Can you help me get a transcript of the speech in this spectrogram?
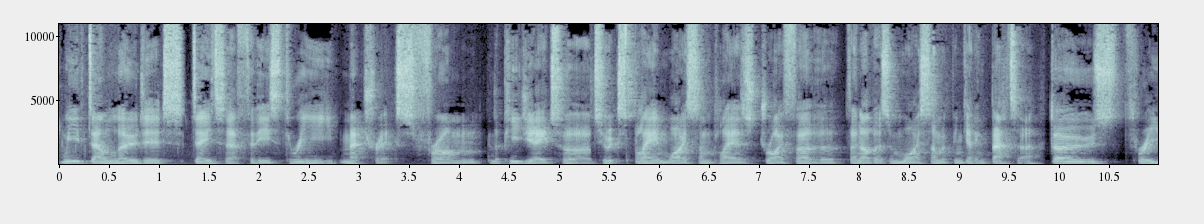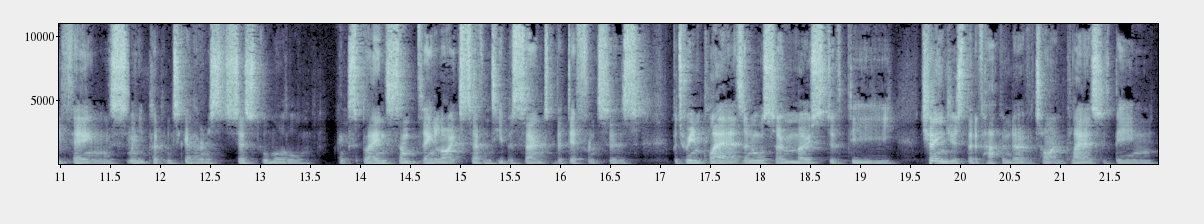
We've downloaded data for these three metrics from the PGA Tour to explain why some players drive further than others and why some have been getting better. Those three things, when you put them together in a statistical model, explain something like 70% of the differences between players and also most of the changes that have happened over time. Players have been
